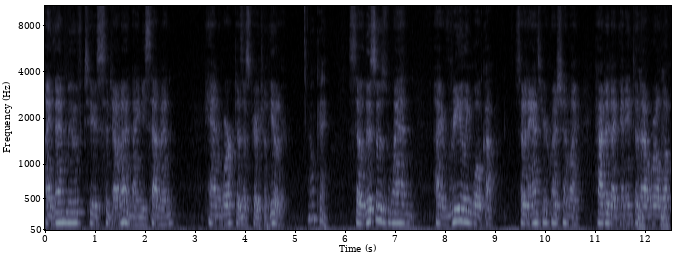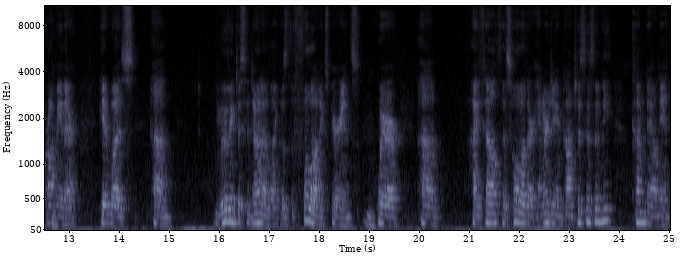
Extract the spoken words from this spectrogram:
I then moved to Sedona in 97 and worked as a spiritual healer. Okay. So this is when I really woke up. So to answer your question, like how did I get into Mm, that world? mm, What brought me there? It was um, moving to Sedona. Like was the full-on experience Mm. where um, I felt this whole other energy and consciousness of me come down in,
